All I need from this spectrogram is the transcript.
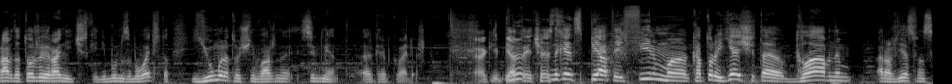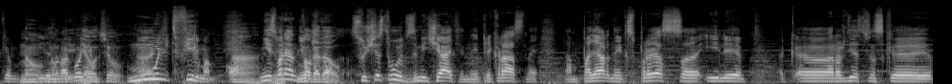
Правда, тоже иронический. Не будем забывать, что юмор это очень важный сегмент э, крепкого орешка. Так, и пятая Ну, часть. Наконец, пятый фильм, э, который я считаю главным рождественским Ну, или ну, новогодним вот всё- мультфильмом. А, Несмотря нет, не на то, угадал. что существуют замечательные, прекрасные, там, Полярный экспресс или э, рождественская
